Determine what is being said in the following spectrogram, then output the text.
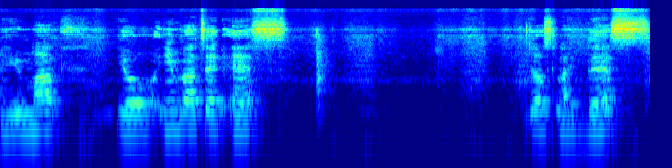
and you mark your inverted S just like this.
